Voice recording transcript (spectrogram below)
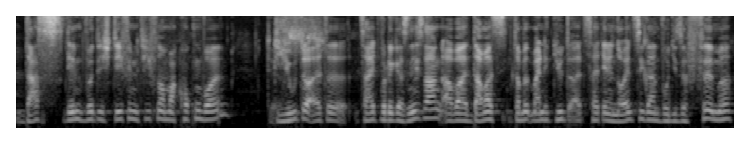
Das, den würde ich definitiv noch mal gucken wollen. Die ist- gute alte Zeit würde ich jetzt nicht sagen, aber damals, damit meine ich die gute alte Zeit in den 90ern, wo diese Filme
